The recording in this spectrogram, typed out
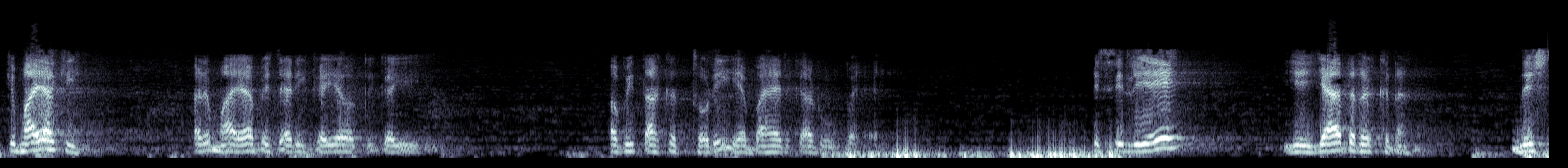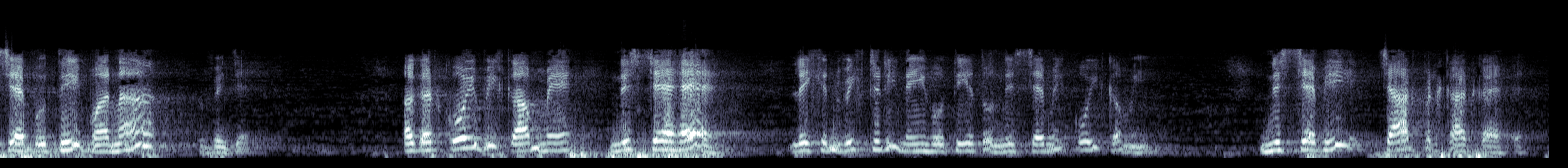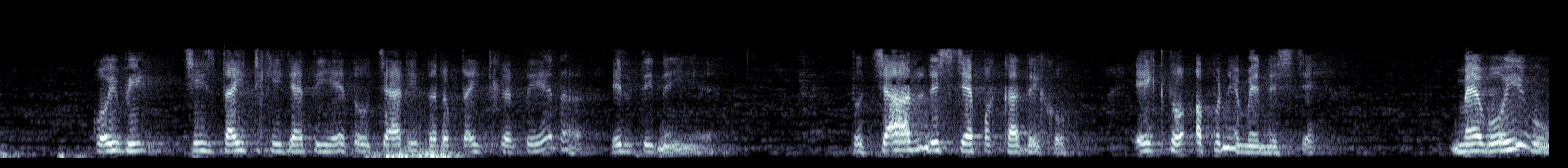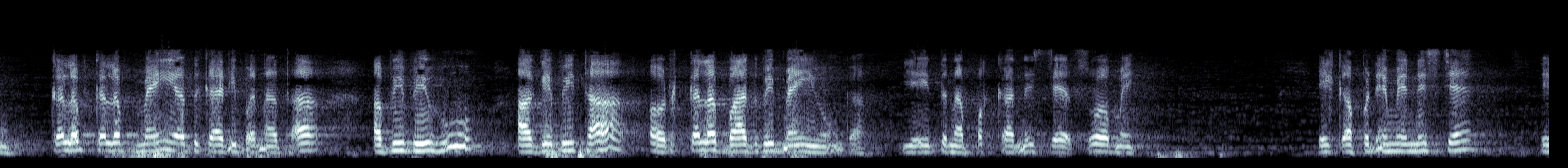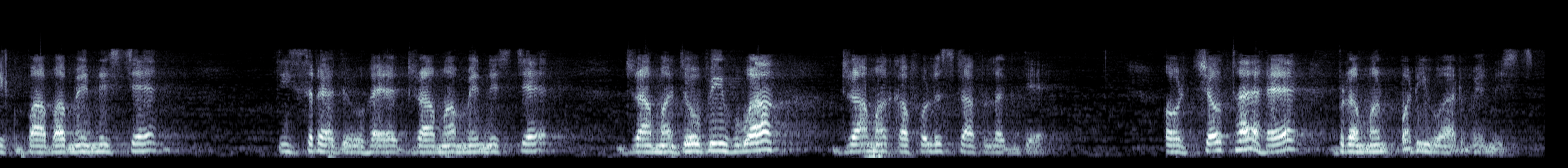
कि माया की? अरे माया बेचारी गई और गई। अभी ताकत थोड़ी है, बाहर का रूप है। इसीलिए ये याद रखना। निश्चय बुद्धि माना विजय। अगर कोई भी काम में निश्चय है, लेकिन विक्ट्री नहीं होती है तो निश्चय में कोई कमी। निश्चय भी चार प्रकार का है। कोई भी चीज़ टाइट की जाती है तो चार ही तरफ़ टाइट करते हैं ना, हिलती नहीं है। तो चार निश्चय पक्का देखो। एक तो अपने में निश्चय। मैं वो ही हूँ कलब कलब मैं ही अधिकारी बना था, अभी भी हूँ, आगे भी था और कलब बाद भी मैं ही होऊँगा। ये इतना पक्का निश्चय स्व में। एक अपने में निश्चय, एक बाबा में निश्चय, तीसरा जो है ड्रामा में निश्चय। ड्रामा जो भी हुआ, ड्रामा का फुल स्टॉप लग जाए और चौथा है ब्राह्मण परिवार में निश्चय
